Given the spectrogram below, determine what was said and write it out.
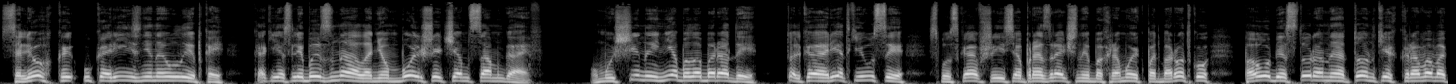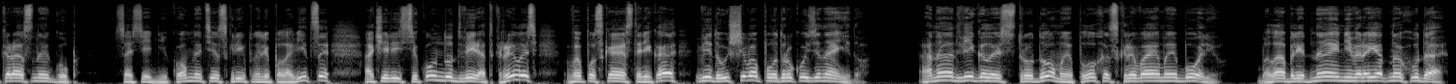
с легкой укоризненной улыбкой, как если бы знал о нем больше, чем сам Гаев. У мужчины не было бороды — только редкие усы, спускавшиеся прозрачной бахромой к подбородку по обе стороны от тонких кроваво-красных губ. В соседней комнате скрипнули половицы, а через секунду дверь открылась, выпуская старика, ведущего под руку Зинаиду. Она двигалась с трудом и плохо скрываемой болью. Была бледна и невероятно худа.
